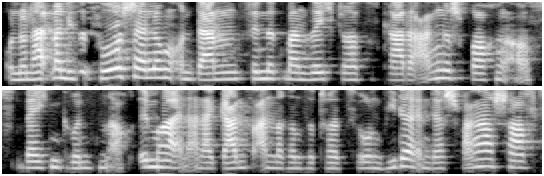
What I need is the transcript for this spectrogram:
Und nun hat man diese Vorstellung und dann findet man sich, du hast es gerade angesprochen, aus welchen Gründen auch immer in einer ganz anderen Situation wieder in der Schwangerschaft,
